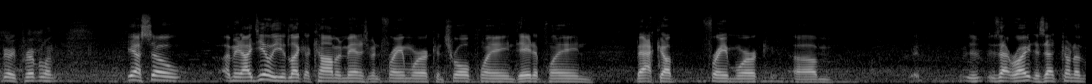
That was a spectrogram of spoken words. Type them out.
very prevalent. Yeah, so, I mean, ideally you'd like a common management framework, control plane, data plane, backup framework. Um, is that right? Is that kind of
